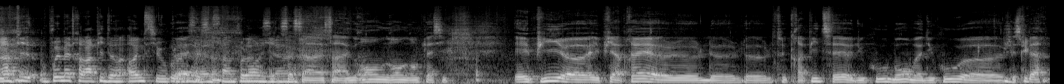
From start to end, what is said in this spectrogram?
Rapide, vous pouvez mettre rapide on s'il vous plaît, Ouais, c'est euh, un peu les Ça, ça, c'est un, c'est un grand, grand, grand classique. Et puis, euh, et puis après, euh, le, le- le truc rapide, c'est euh, du coup, bon, bah du coup, euh, j'espère.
